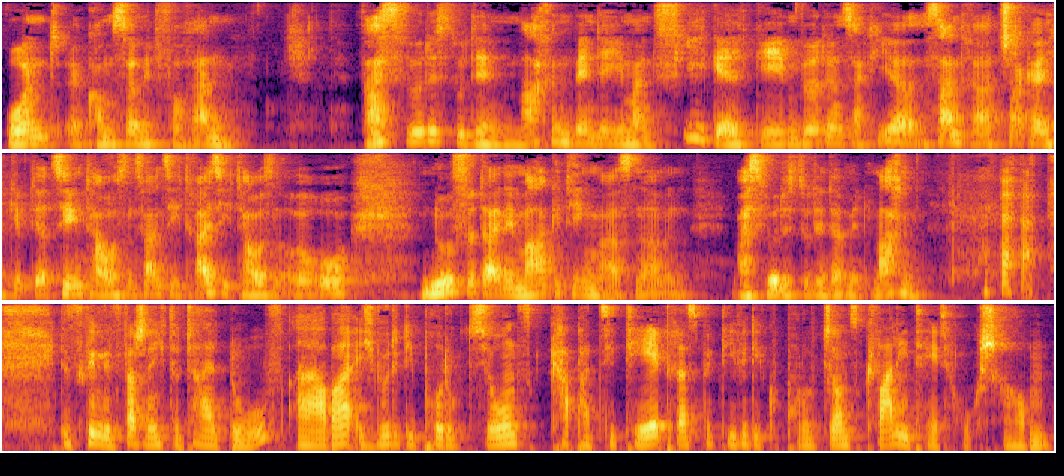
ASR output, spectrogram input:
und äh, kommst damit voran. Was würdest du denn machen, wenn dir jemand viel Geld geben würde und sagt, hier, Sandra, Chaka, ich gebe dir 10.000, 20, 30.000 Euro nur für deine Marketingmaßnahmen. Was würdest du denn damit machen? das klingt jetzt wahrscheinlich total doof, aber ich würde die Produktionskapazität respektive die Produktionsqualität hochschrauben.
